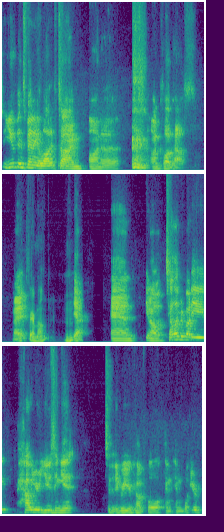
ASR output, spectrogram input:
You've been spending a lot of time on uh, on Clubhouse, right? Fair amount. Mm-hmm. Yeah and you know tell everybody how you're using it to the degree you're comfortable and, and what your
